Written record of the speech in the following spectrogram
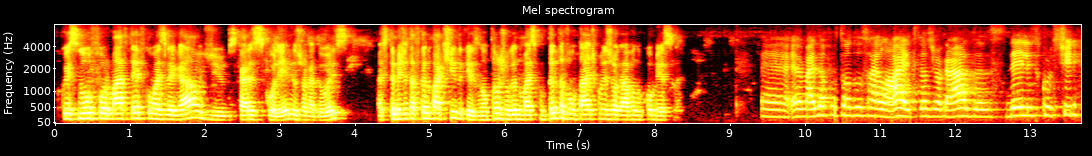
com esse novo formato até ficou mais legal de os caras escolherem os jogadores, mas também já está ficando batido, que eles não estão jogando mais com tanta vontade como eles jogavam no começo, né? É, é, mais a função dos highlights, das jogadas, deles curtirem.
